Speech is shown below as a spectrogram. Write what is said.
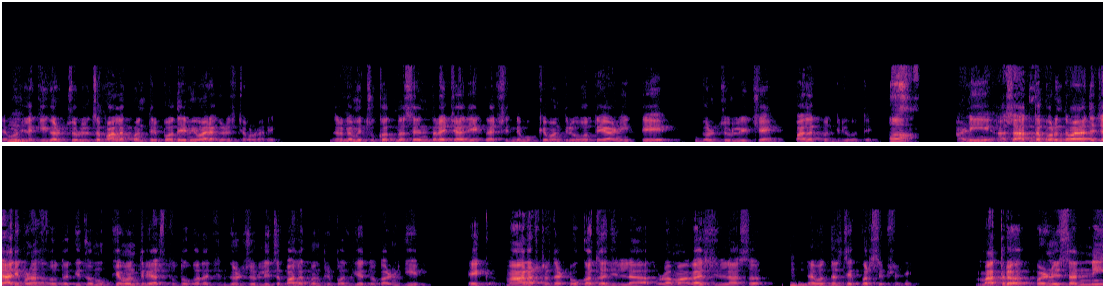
ते म्हणले की गडचिरोलीचं पालकमंत्री पद हे मी माझ्याकडेच ठेवणार आहे. जर का मी चुकत नसेल तर ह्याच्या आधी एकनाथ शिंदे मुख्यमंत्री होते आणि ते गडचिरोलीचे पालकमंत्री होते. आणि असं आतापर्यंत मला त्याच्या आधी पण असंच होतं की जो मुख्यमंत्री असतो तो कदाचित गडचिरोलीचं पालकमंत्री पद घेतो. कारण की एक महाराष्ट्राचा टोकाचा जिल्हा थोडा मागास जिल्हा असं त्याबद्दलचं एक परसेप्शन आहे. मात्र फडणवीसांनी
